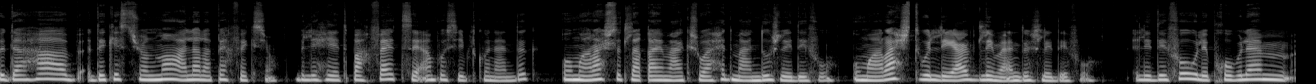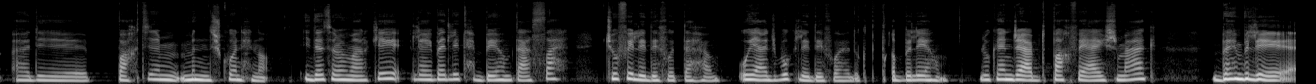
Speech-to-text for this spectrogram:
بداها ب des questionnements على la perfection بلي حياة parfaite c'est impossible تكون عندك. وما راحش تتلاقاي معاك واحد ما عندوش les défauts وما راحش تولي عبد اللي ما عندوش les défauts les défauts و les problèmes هادي partie من شكون حنا. إذا ترماركي العباد اللي تحبيهم تاع الصح تشوفي les défauts تاعهم ويعجبوك les défauts هذوك تتقبليهم. لو كان جا عبد parfait عايش معاك باين بلي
